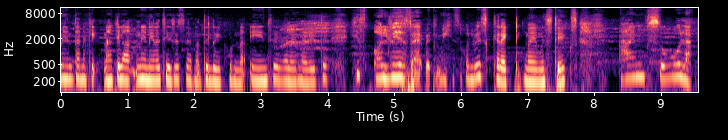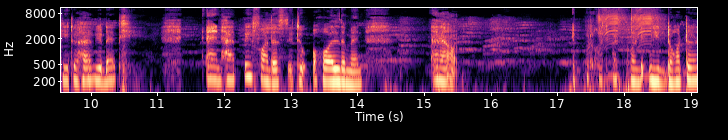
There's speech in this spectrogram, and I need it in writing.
నేను తనకి నాకు ఇలా నేను ఇలా చేసేసానో తెలియకుండా ఏం చేయాలి అని అడిగితే he's always there with me he's always correcting my mistakes I'm so lucky to have you daddy and happy Father's Day to all the men around ఎప్పుడు గుర్తుపెట్టుకోండి మీ డాటర్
